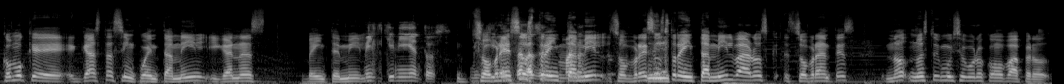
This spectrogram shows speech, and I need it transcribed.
cómo que gastas 50 mil y ganas 20 mil? 1500. Sobre 1500 a esos la 30 semana. mil, sobre esos 30 mil varos sobrantes, no, no estoy muy seguro cómo va, pero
